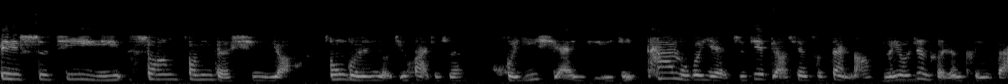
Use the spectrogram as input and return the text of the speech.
这是基于双方的需要。中国人有句话就是“回旋余地”，他如果也直接表现出战狼，没有任何人可以挽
